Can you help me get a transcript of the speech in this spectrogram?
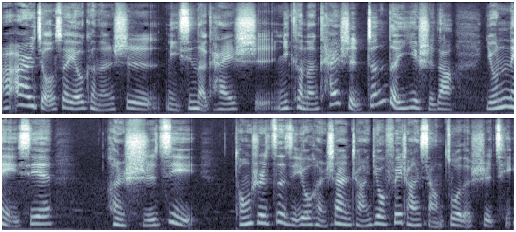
而二十九岁有可能是你新的开始，你可能开始真的意识到有哪些很实际，同时自己又很擅长又非常想做的事情。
